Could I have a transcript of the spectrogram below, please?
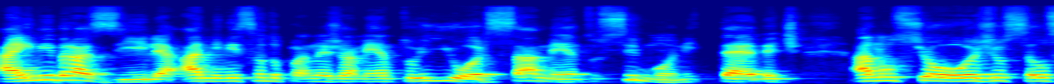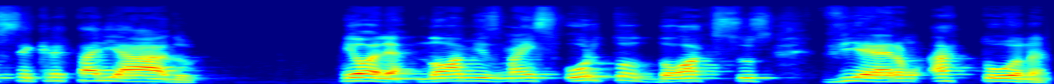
Ainda em Brasília, a ministra do Planejamento e Orçamento, Simone Simone Tebet, anunciou hoje o seu secretariado. E olha, nomes mais ortodoxos vieram à tona.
